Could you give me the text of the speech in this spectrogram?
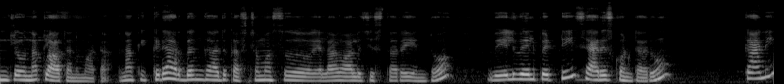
ఇంట్లో ఉన్న క్లాత్ అనమాట నాకు ఇక్కడే అర్థం కాదు కస్టమర్స్ ఎలా ఆలోచిస్తారో ఏంటో. వేలు వేలు పెట్టి శారీస్ కొంటారు. కానీ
